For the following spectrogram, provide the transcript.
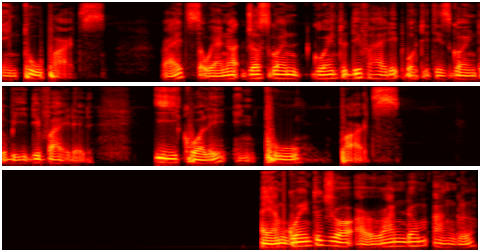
in two parts, right? So we are not just going, going to divide it, but it is going to be divided equally in two parts. I am going to draw a random angle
